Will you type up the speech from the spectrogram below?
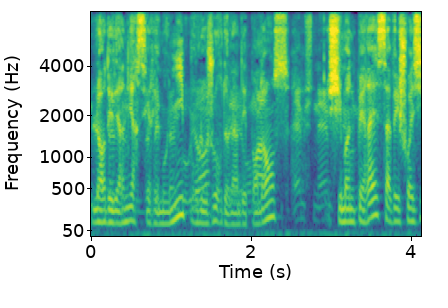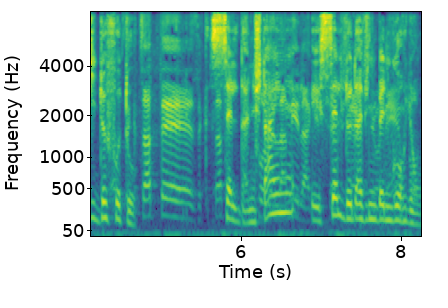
Lors des dernières cérémonies pour le jour de l'indépendance, Shimon Peres avait choisi deux photos, celle d'Einstein et celle de David Ben Gurion,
